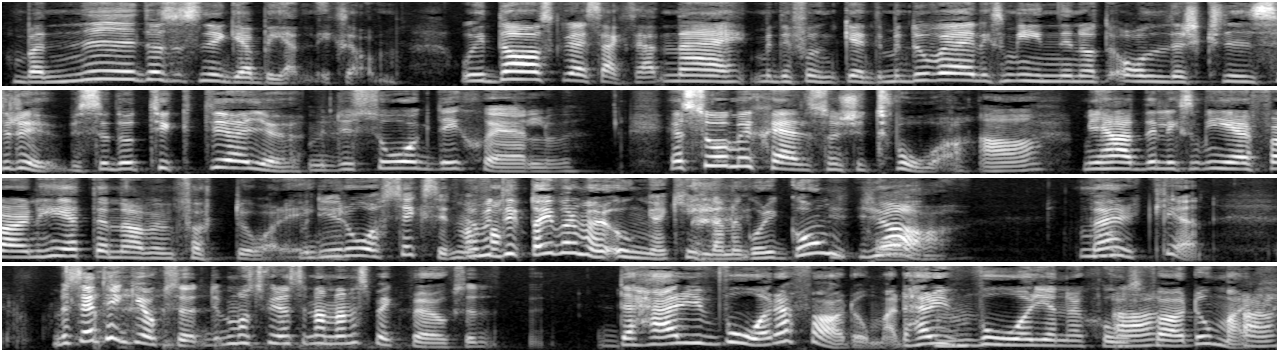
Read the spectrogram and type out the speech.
Hon bara nej du har så snygga ben liksom. Och idag skulle jag sagt så här, nej men det funkar inte. Men då var jag liksom inne i något ålderskrisrus. Så då tyckte jag ju. Men du såg dig själv. Jag såg mig själv som 22. Ja. Men jag hade liksom erfarenheten av en 40-åring. Men det är ju råsexigt. Man Ja, men det- fattar ju vad de här unga killarna går igång på. Ja. Verkligen. Men sen tänker jag också, det måste finnas en annan aspekt på det här också. det här är ju våra fördomar. Det här är ju vår generations Mm. Ja, fördomar. ja. Mm.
